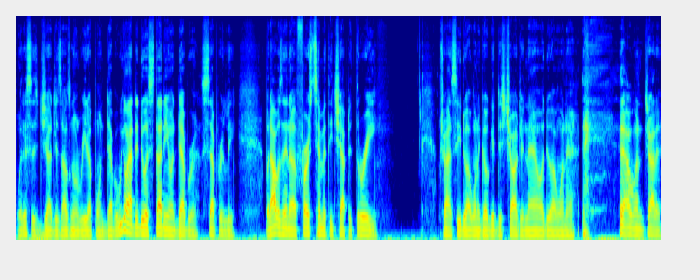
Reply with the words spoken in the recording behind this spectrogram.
well, this is Judges. I was going to read up on Deborah. We're going to have to do a study on Deborah separately. But I was in uh, 1 Timothy chapter 3. I'm trying to see do I want to go get this charger now or do I want to I want to try to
